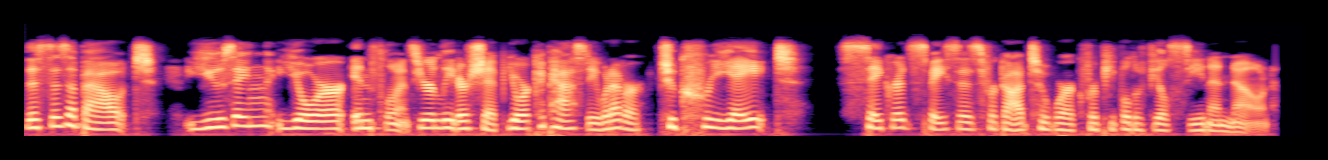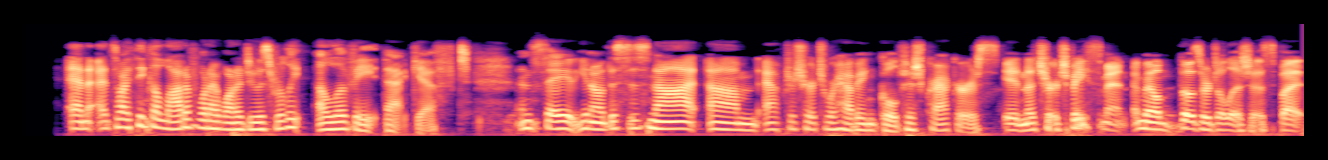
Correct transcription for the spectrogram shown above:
This is about using your influence, your leadership, your capacity, whatever, to create sacred spaces for God to work, for people to feel seen and known. And, and so I think a lot of what I want to do is really elevate that gift and say, you know, this is not um, after church we're having goldfish crackers in the church basement. I mean, those are delicious, but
